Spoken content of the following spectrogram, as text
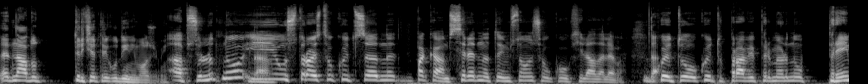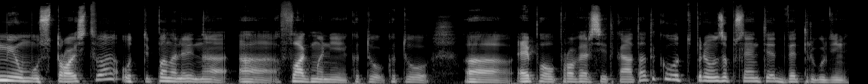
една до 3-4 години, може би. Абсолютно. Да. И устройства, които са, пак казвам, средната им стойност е около 1000 лева. Да. Които, които прави примерно премиум устройства от типа нали, на а, флагмани, като, като а, Apple Pro версии и така нататък, от примерно за последните 2-3 години.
